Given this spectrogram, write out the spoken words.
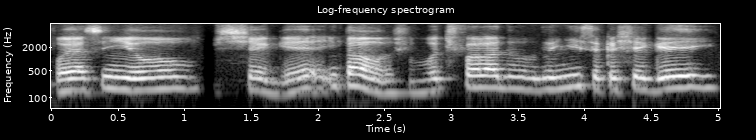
foi assim, eu cheguei. Então, vou te falar do, do início que eu cheguei.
